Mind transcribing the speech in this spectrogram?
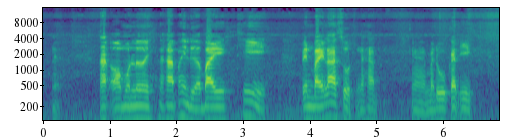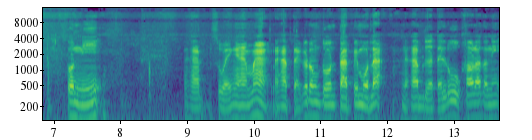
ๆเนี่ยตัดออกหมดเลยนะครับ ให้เหลือใบที่เป็นใบล่าสุดนะครับอ่ามาดูกันอีกต้นนี้นะครับ สวยงามมากนะครับ แต่ก็ต้องโดนตัดไปหมดละ นะครับ เหลือแต่ลูกเขาแล้วตอนนี้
